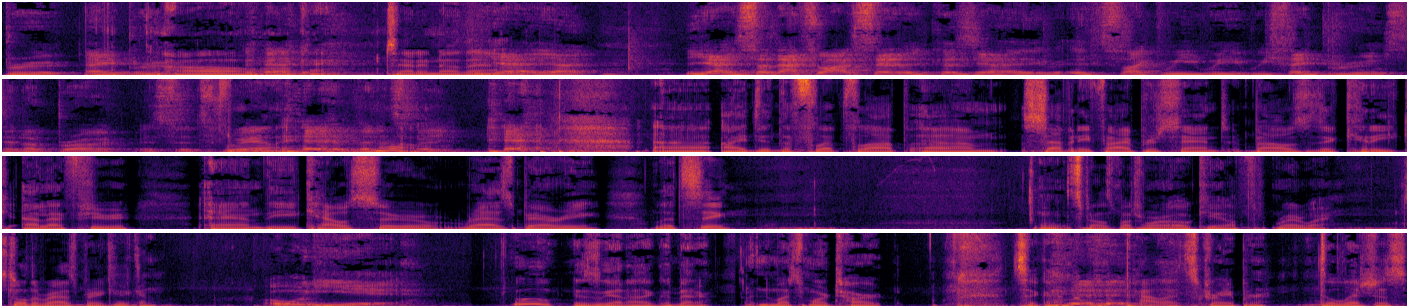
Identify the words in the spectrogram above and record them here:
brew. Hey, brew. oh, okay. So I didn't know that. Yeah, yeah. Yeah, so that's why I said it because yeah, it's like we, we, we say brew instead of bro. It's it's weird, Really? but it's Oh. Uh, I did the flip flop, um, 75% Bowes de Kriek à la Feu and the Causeur Raspberry. Let's see. Oh, it smells much more oaky off right away. Still the raspberry kicking. oh yeah, Ooh, this is good. I like this better. Much more tart. It's like a palate scraper. Delicious.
